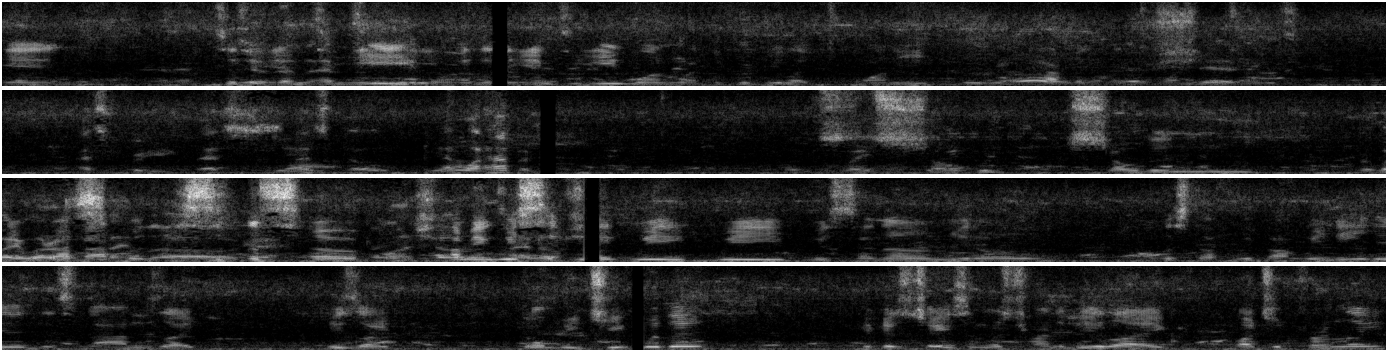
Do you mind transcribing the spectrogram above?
in to the MTE, MTE one. and then the MTE one I think would be like twenty. We were going to Oh, like twenty shit. entrants. That's pretty. That's Yeah. that's dope. Yeah. And what happened? Sheldon, Sheldon Nobody wanted got back with us. Oh, okay. so on, I mean, we sent, we, we we sent him, you know, all the stuff we thought we needed. This and that. He's like, he's like, don't be cheap with it. because Jason was trying to be like budget friendly.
